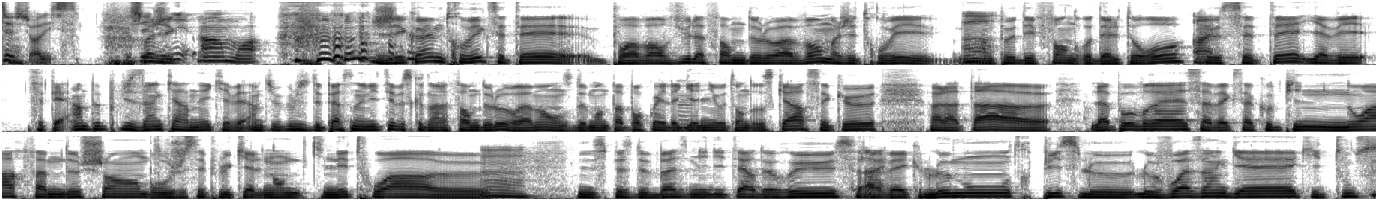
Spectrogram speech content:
2 sur 10. J'ai mis un, moi. J'ai quand même trouvé que c'était, pour avoir vu la forme de l'eau avant, moi j'ai trouvé un peu défendre Del Toro, que c'était, il y avait, c'était un peu plus incarné, qu'il y avait un petit peu plus de personnalité, parce que dans la forme de l'eau, vraiment, on se demande pas pourquoi il a Mm. gagné autant d'Oscars, c'est que, voilà, t'as euh, la pauvresse avec sa copine noire, femme de chambre, ou je sais plus quel nom, qui nettoie euh, Hmm. une espèce de base militaire de russe, Ouais. avec le montre, puis le, le voisin gay, qui tous,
